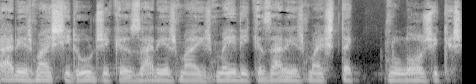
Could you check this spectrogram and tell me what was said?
áreas mais cirúrgicas, áreas mais médicas, áreas mais tecnológicas.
